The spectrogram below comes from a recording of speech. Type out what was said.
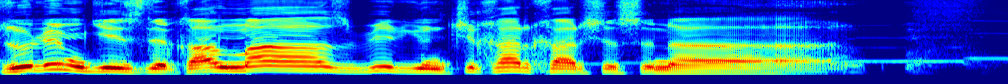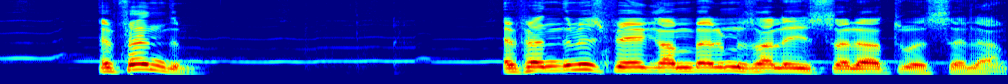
Zulüm gizli kalmaz, bir gün çıkar karşısına. Efendim, Efendimiz Peygamberimiz Aleyhisselatü Vesselam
